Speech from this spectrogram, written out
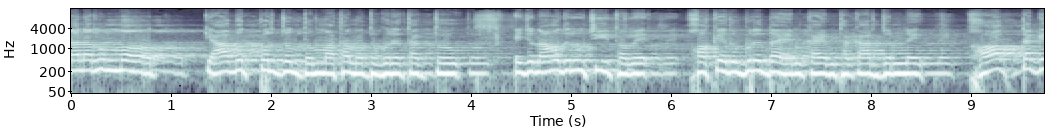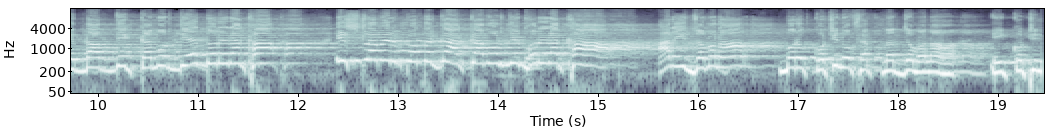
নানার উম্মত কেয়ামত পর্যন্ত মাথা নত করে থাকতো। এই জন্য আমাদের উচিত হবে হকের উপরে দায়েম কায়েম থাকার জন্যে, হকটাকে দাঁত দিয়ে কামড় দিয়ে ধরে রাখা, ইসলামের পতাকা কামড় দিয়ে ধরে রাখা। আর এই জমানা বড় কঠিন ফেতনার জমানা। এই কঠিন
